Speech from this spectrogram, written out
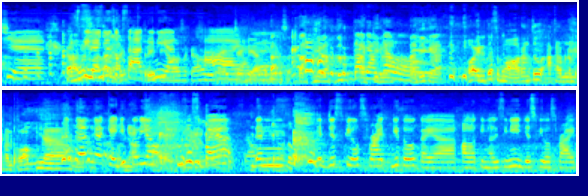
Cie. setidaknya untuk saat ini ya sekali, hai receh ya. tuh, nyangka loh. Tadi kayak, oh ini tuh semua orang tuh akan menemukan klubnya. Enggak, enggak kayak gitu ya. Maksudnya supaya dan it just feels right gitu. Kayak kalau tinggal di sini it just feels right.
